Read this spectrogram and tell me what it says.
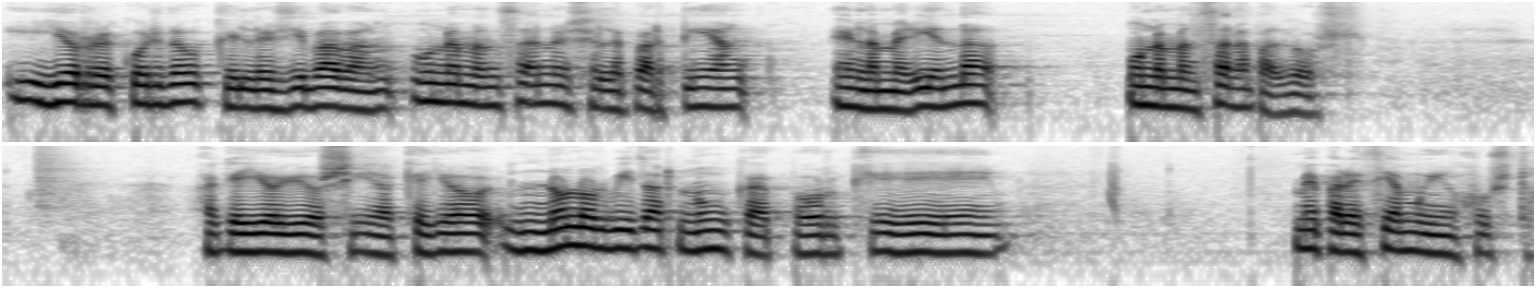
yo recuerdo que les llevaban una manzana y se la partían en la merienda una manzana para dos. Aquello yo sí, aquello no lo olvidar nunca porque me parecía muy injusto.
